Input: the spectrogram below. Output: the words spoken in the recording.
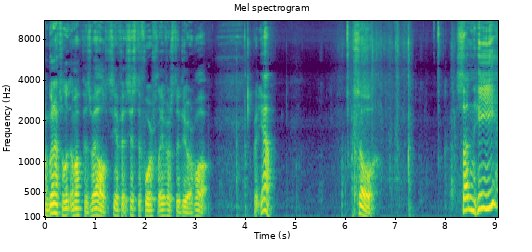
I'm going to have to look them up as well, see if it's just the four flavours to do or what. But yeah. So, Sun Hee,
